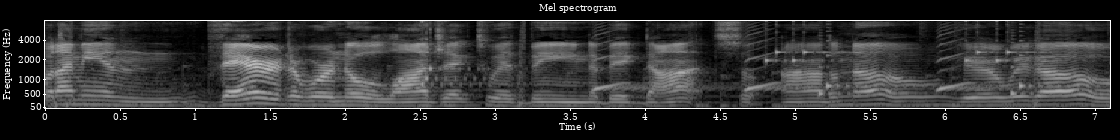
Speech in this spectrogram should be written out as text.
But I mean, there there were no logic to it being a big dot, so I don't know. Here we go,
